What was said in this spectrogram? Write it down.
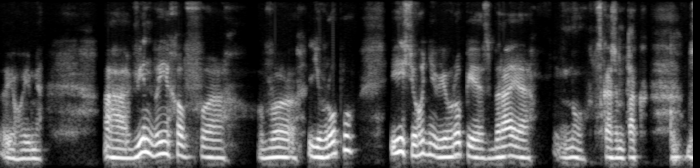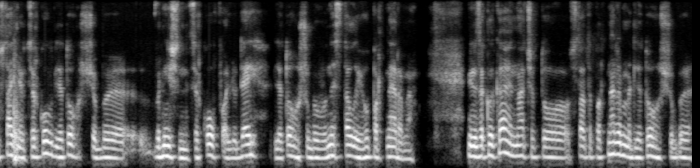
його ім'я, він виїхав е, в Європу і сьогодні в Європі збирає, ну, скажімо так, достатньо церков для того, щоб верніше не церков, а людей для того, щоб вони стали його партнерами. Він закликає, начебто, стати партнерами для того, щоб е,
